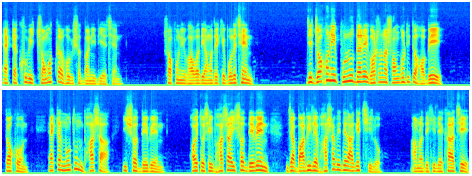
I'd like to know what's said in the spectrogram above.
একটা খুবই চমৎকার ভবিষ্যৎবাণী দিয়েছেন। স্বপনীয় ভাবাদী আমাদেরকে বলেছেন যে যখন এই পুনরুদ্ধারের ঘটনা সংঘটিত হবে, তখন একটা নতুন ভাষা ঈশ্বর দেবেন। হয়তো সেই ভাষা ঈশ্বর দেবেন যা বাবিলে ভাষাবেদের আগে ছিল। আমরা দেখি লেখা আছে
